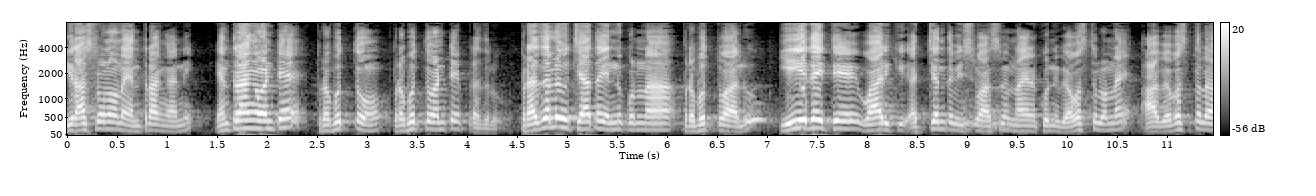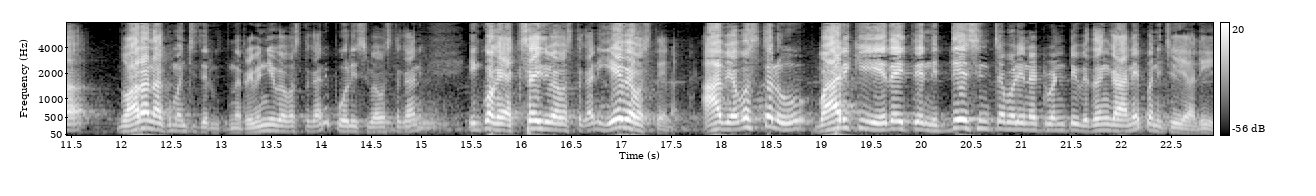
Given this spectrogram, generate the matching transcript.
ఈ రాష్ట్రంలో ఉన్న యంత్రాంగాన్ని. యంత్రాంగం అంటే ప్రభుత్వం ప్రభుత్వం అంటే ప్రజలు. ప్రజలు చేత ఎన్నుకున్న ప్రభుత్వాలు ఏదైతే వారికి అత్యంత విశ్వాసం నాయన కొన్ని వ్యవస్థలు ఉన్నాయి ఆ వ్యవస్థల ద్వారా నాకు మంచి జరుగుతుంది. రెవెన్యూ వ్యవస్థ కానీ పోలీసు వ్యవస్థ కానీ ఇంకొక ఎక్సైజ్ వ్యవస్థ కానీ ఏ వ్యవస్థ అయినా. ఆ వ్యవస్థలు వారికి ఏదైతే నిర్దేశించబడినటువంటి విధంగానే పనిచేయాలి.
